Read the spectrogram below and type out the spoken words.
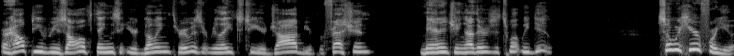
or help you resolve things that you're going through as it relates to your job, your profession, managing others. It's what we do. So we're here for you.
